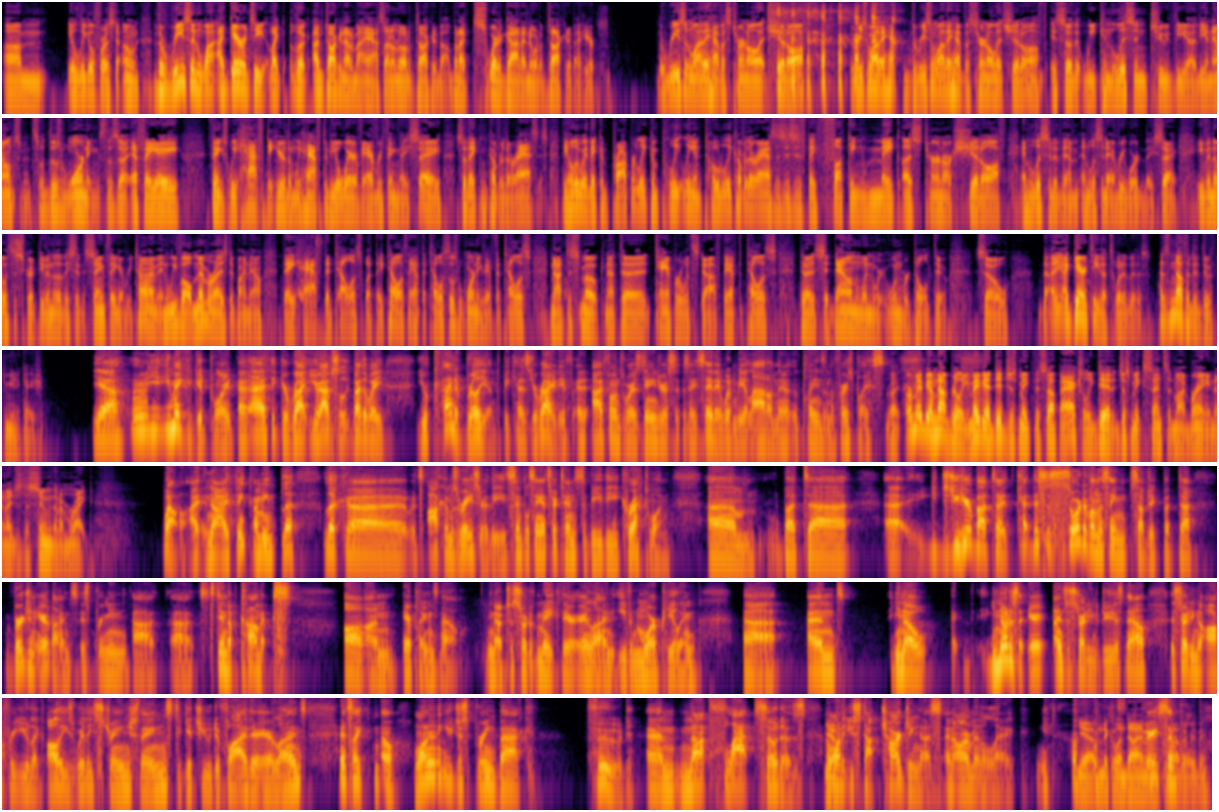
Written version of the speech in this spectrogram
um, illegal for us to own. The reason why I guarantee, like, look, I'm talking out of my ass. I don't know what I'm talking about, but I swear to God, I know what I'm talking about here. The reason why they have us turn all that shit off, the reason why they have the reason why they have us turn all that shit off is so that we can listen to the uh, the announcements, with those warnings, those uh, FAA things. We have to hear them. We have to be aware of everything they say so they can cover their asses. The only way they could properly, completely, and totally cover their asses is if they fucking make us turn our shit off and listen to them and listen to every word they say. Even though it's a script, even though they say the same thing every time, and we've all memorized it by now, they have to tell us what they tell us. They have to tell us those warnings. They have to tell us not to smoke, not to tamper with stuff. They have to tell us to sit down when we're when we're told to. So I, guarantee that's what it is. It has nothing to do with communication. Yeah, you, you make a good point, and I think you're right. You're absolutely. By the way, you're kind of brilliant because you're right. If uh, iPhones were as dangerous as they say, they wouldn't be allowed on their the planes in the first place. Right. Or maybe I'm not brilliant. Maybe I did just make this up. I actually did. It just makes sense in my brain, and I just assume that I'm right. Well, I no, I think. I mean, look, look uh, it's Occam's razor. The simplest answer tends to be the correct one. Um, but uh, uh, did you hear about? Uh, this is sort of on the same subject, but uh, Virgin Airlines is bringing uh, uh, stand-up comics on airplanes now. You know, to sort of make their airline even more appealing. Uh, and you know, you notice that airlines are starting to do this now. They're starting to offer you like all these really strange things to get you to fly their airlines. And it's like, no, why don't you just bring back food and not flat sodas? And Yeah. why don't you stop charging us an arm and a leg? Yeah, nickel and dime. Very simple. everything.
